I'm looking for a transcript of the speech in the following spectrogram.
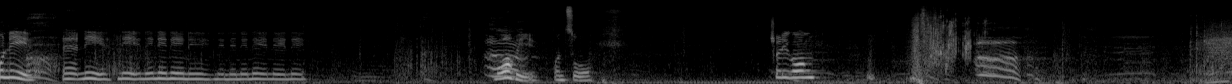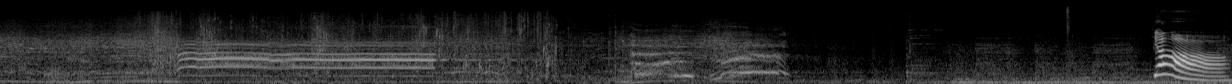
Oh nee. Äh, nee, nee, nee, nee, nee, nee, nee, nee, nee, nee, nee, nee. Mori und so. Entschuldigung. Ja.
